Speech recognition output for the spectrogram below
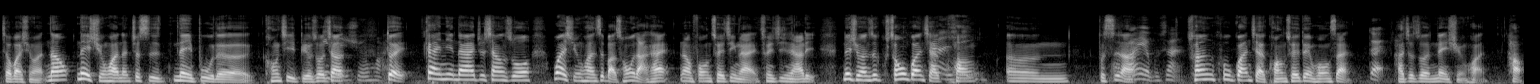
叫外循环。那内循环呢，就是内部的空气，比如说一像直循环，对，概念大概就像说，外循环是把窗户打开，让风吹进来，吹进哪里？内循环是窗户关起来狂，嗯，不是啦，也不算，窗户关起来狂吹电风扇，对，它叫做内循环。好，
